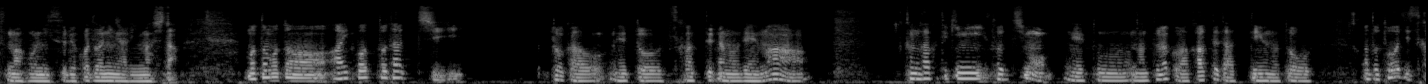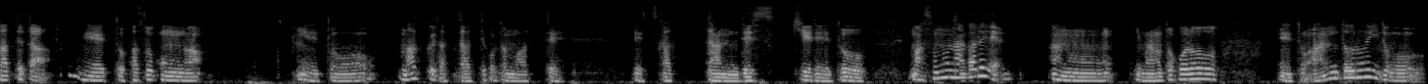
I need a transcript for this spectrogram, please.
スマホにすることになりました。もともと iPod Touch とかを、えっ、と、使ってたので、まあ、感覚的にそっちも、えっ、と、なんとなく分かってたっていうのと、あと当時使ってた、えっ、と、パソコンが、えっ、と、Mac だったってこともあって、え使ったんですけれど、まあその流れで、あの今のところ、えっ、ー、と、アンドロイド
